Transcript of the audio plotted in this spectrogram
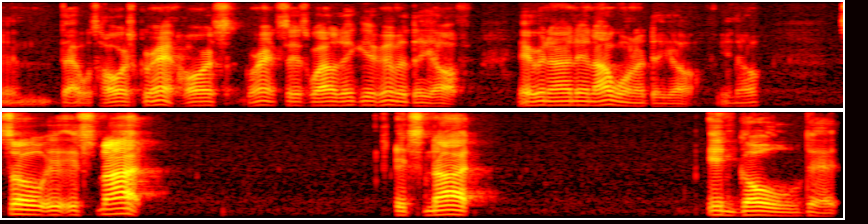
and that was Horace Grant. Horace Grant says, why do they give him a day off? Every now and then I want a day off, you know? So it's not, it's not in gold that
